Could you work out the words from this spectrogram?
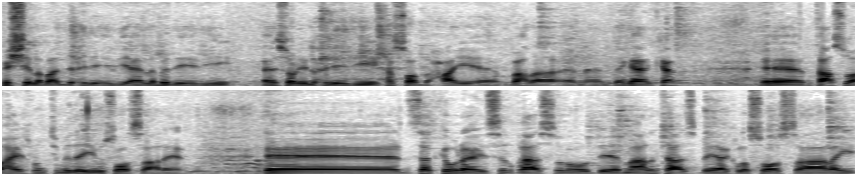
bishii labaad lixdeedii labadeedii sorry lixdeedii ka soo baxay bahda degaanka taasoo ahayd runtii mid ay u soo saareen saad ka warahaysid qaasanoo dee maalintaas bayaanka la soo saaray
